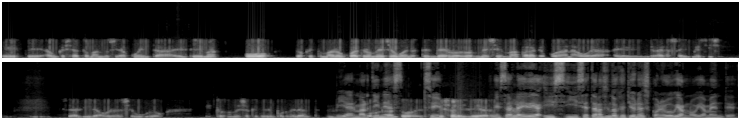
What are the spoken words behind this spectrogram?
este, aunque sea tomándose a cuenta el tema, o los que tomaron cuatro meses, bueno, extenderlo dos meses más para que puedan ahora eh, a seis meses y, salir ahora del seguro estos dos meses que tienen por delante. Bien, Martínez. Esa es la idea. Esa es la idea. Y, y, se están haciendo gestiones con el gobierno, obviamente.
